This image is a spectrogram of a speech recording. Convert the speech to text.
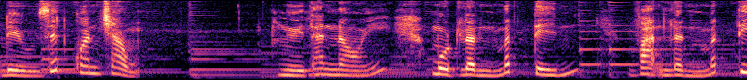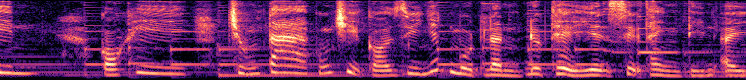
đều rất quan trọng. Người ta nói, một lần mất tín, vạn lần mất tin có khi chúng ta cũng chỉ có duy nhất một lần được thể hiện sự thành tín ấy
